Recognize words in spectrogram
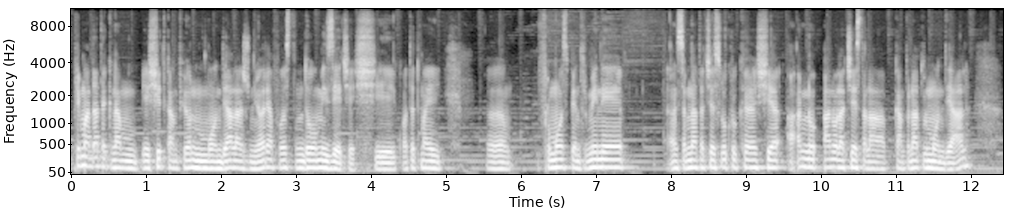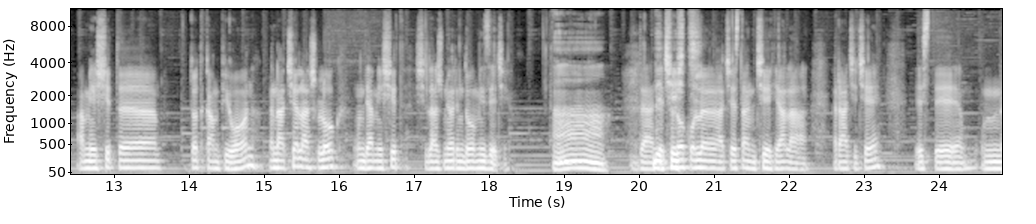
Prima dată când am ieșit campion mondial la juniori a fost în 2010 și cu atât mai frumos pentru mine a însemnat acest lucru că și anul, anul acesta la campionatul mondial am ieșit tot campion în același loc unde am ieșit și la juniori în 2010. Ah, Da, Deci deci, ești- locul acesta în Cehia, la Racice, este un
